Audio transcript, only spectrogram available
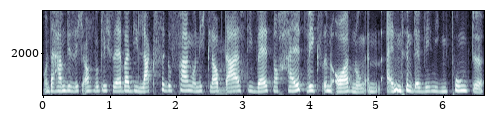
und da haben die sich auch wirklich selber die Lachse gefangen und ich glaube, da ist die Welt noch halbwegs in Ordnung, in einem der wenigen Punkte.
